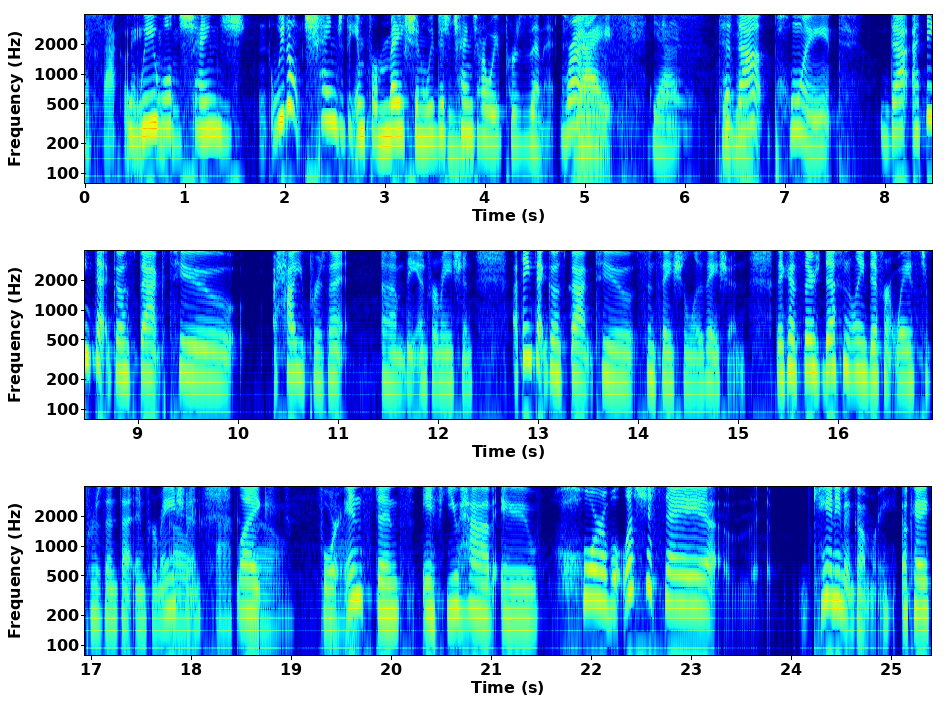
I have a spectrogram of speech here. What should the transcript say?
Exactly. we will mm-hmm. change we don't change the information we just change how we present it right. Yes. to that point, that I think that goes back to how you present um, the information. I think that goes back to sensationalization because there's definitely different ways to present that information. exactly. Like, Oh, for instance, if you have a horrible, let's just say. Candy Montgomery. Okay,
